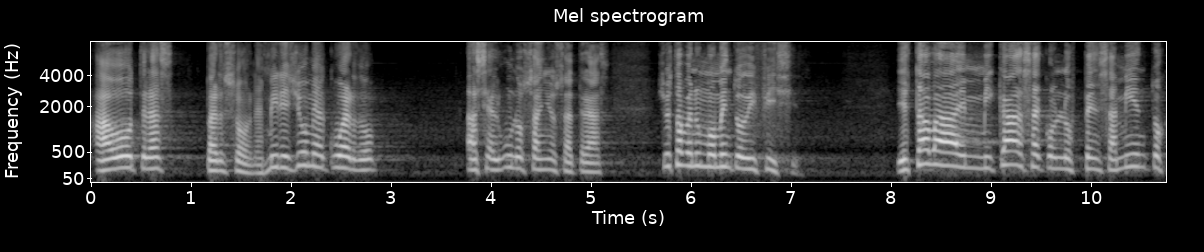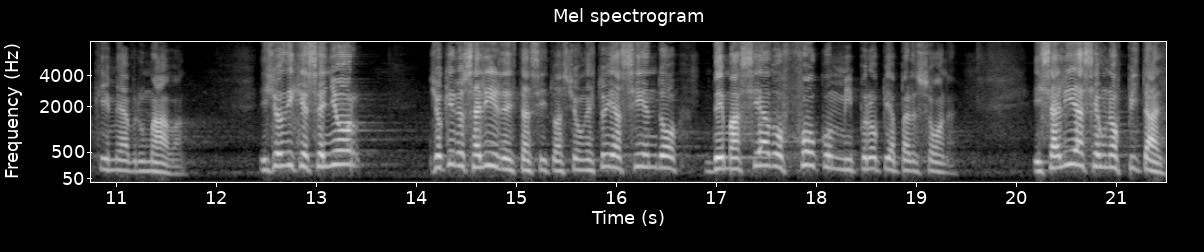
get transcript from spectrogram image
a otras personas. Mire, yo me acuerdo, hace algunos años atrás, yo estaba en un momento difícil y estaba en mi casa con los pensamientos que me abrumaban. Y yo dije, Señor, yo quiero salir de esta situación, estoy haciendo demasiado foco en mi propia persona. Y salí hacia un hospital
